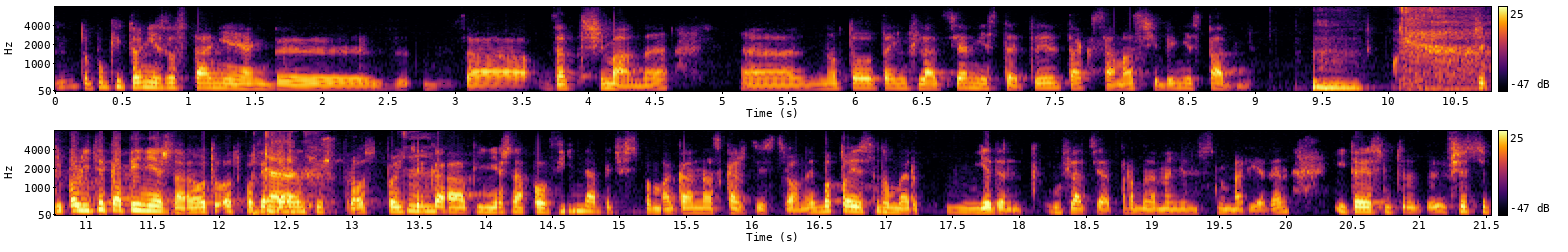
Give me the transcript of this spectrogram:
dopóki to nie zostanie jakby za, zatrzymane, e, no to ta inflacja niestety tak sama z siebie nie spadnie. Mm. Czyli polityka pieniężna, od, odpowiadając tak. już wprost, polityka tak. pieniężna powinna być wspomagana z każdej strony, bo to jest numer jeden, inflacja problemem jest numer jeden i to jest wszyscy,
